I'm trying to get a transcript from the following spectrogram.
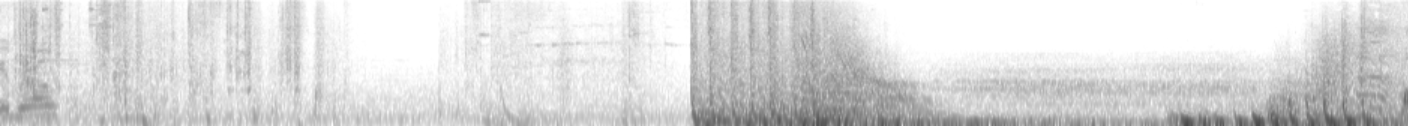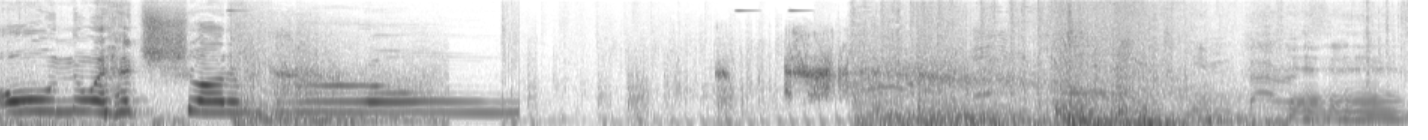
Sorry, bro. Oh no, I had shot him, bro. Embarrassing.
